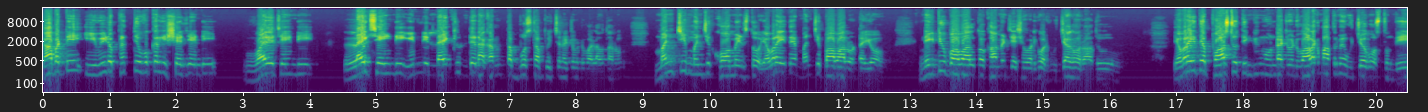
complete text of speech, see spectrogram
కాబట్టి ఈ వీడియో ప్రతి ఒక్కరికి షేర్ చేయండి వైరల్ చేయండి లైక్ చేయండి. ఎన్ని లైక్లు ఉంటే నాకు అంత బూస్ట్ అప్ ఇచ్చినటువంటి వాళ్ళు అవుతారు. మంచి మంచి కామెంట్స్తో ఎవరైతే మంచి భావాలు ఉంటాయో నెగిటివ్ భావాలతో కామెంట్ చేసేవాడికి వాడికి ఉద్యోగం రాదు. ఎవరైతే పాజిటివ్ థింకింగ్ ఉన్నటువంటి వాళ్ళకి మాత్రమే ఉద్యోగం వస్తుంది.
